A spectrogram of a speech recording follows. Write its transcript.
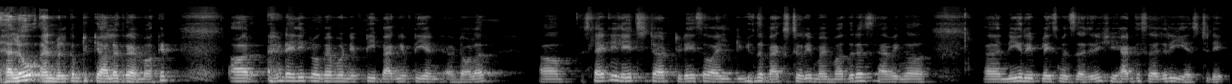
Hello and welcome to Kya Lag Raha Hai Market, our daily program on Nifty, Bank Nifty, and uh, dollar. Um, slightly late start today, so I'll give you the backstory. My mother is having a, a knee replacement surgery. She had the surgery yesterday,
